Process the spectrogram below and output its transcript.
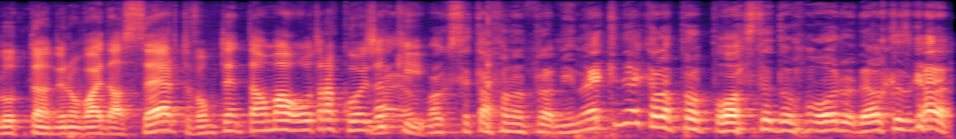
lutando e não vai dar certo, vamos tentar uma outra coisa aqui. Mas o que você está falando para mim não é que nem aquela proposta do Moro, não, que os cara,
